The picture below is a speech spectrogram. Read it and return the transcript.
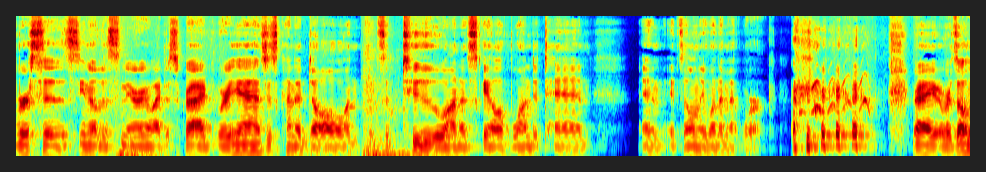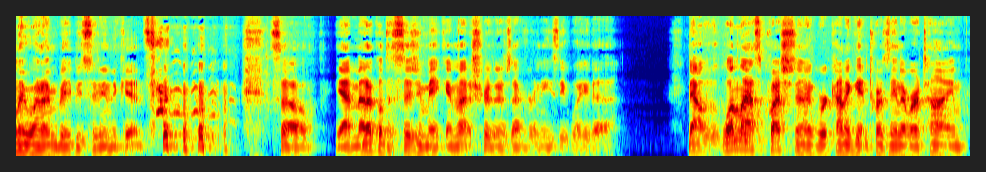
Versus, you know, the scenario I described where, yeah, it's just kind of dull and it's a two on a scale of one to 10, and it's only when I'm at work. right? Or it's only when I'm babysitting the kids. so, yeah, medical decision making, I'm not sure there's ever an easy way to. Now, one last question. We're kind of getting towards the end of our time.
